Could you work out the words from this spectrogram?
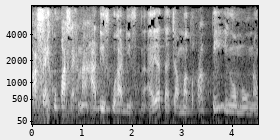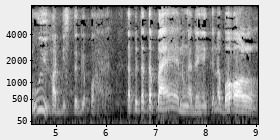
pasehku paseh nah hadisku hadis nah aya tak camat rapi ngomong na wih hadis tege pohara. Tapi tetep baik nu ngadenge kena bool.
